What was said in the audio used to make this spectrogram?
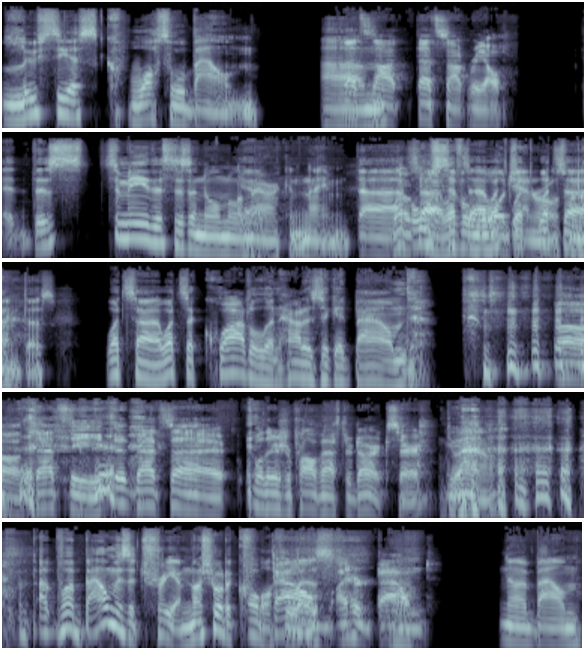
Lucius Quattlebaum. Um, That's not that's not real. this to me. This is a normal Yeah. American name. Uh, What's, all uh, Civil uh, War what- what- what's, were uh, named this. What's uh what's a quaddle and how does it get bound? Oh, that's the that's uh well there's your problem after dark, sir. Yeah. Uh, well, Baum is a tree. I'm not sure what a Oh, quattle is. I heard bound. No, Baum.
